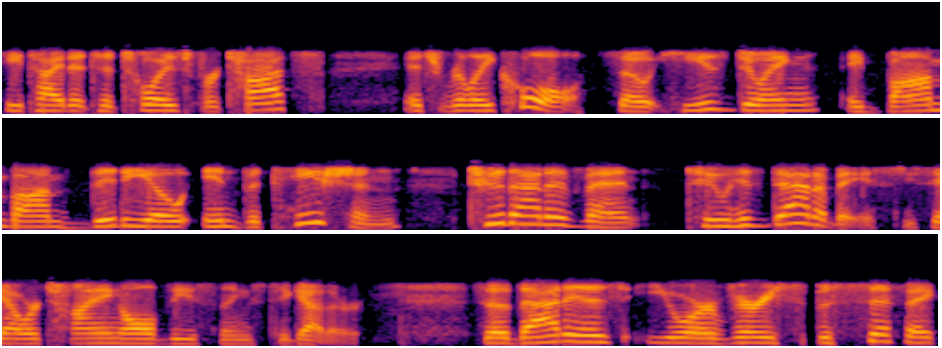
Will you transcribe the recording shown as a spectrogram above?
He tied it to Toys for Tots. It's really cool. So he's doing a Bomb Bomb video invitation to that event to his database. You see how we're tying all of these things together. So that is your very specific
